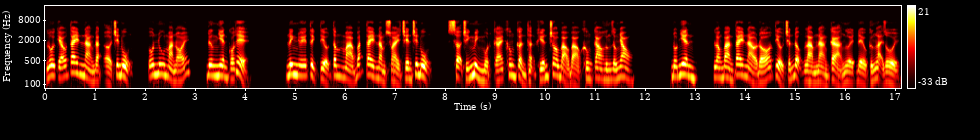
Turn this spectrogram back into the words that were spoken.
lôi kéo tay nàng đặt ở trên bụng, ôn nhu mà nói, đương nhiên có thể. Ninh nhuế Tịch tiểu tâm mà bắt tay nằm xoài trên trên bụng, sợ chính mình một cái không cẩn thận khiến cho bảo bảo không cao hứng giống nhau. Đột nhiên, lòng bàn tay nào đó tiểu chấn động làm nàng cả người đều cứng lại rồi.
